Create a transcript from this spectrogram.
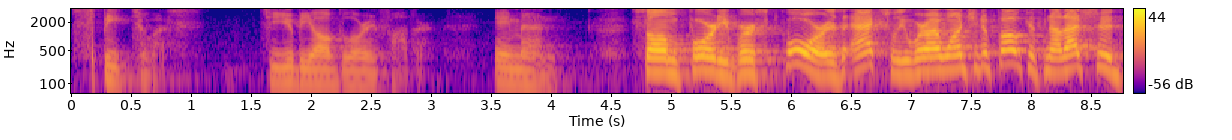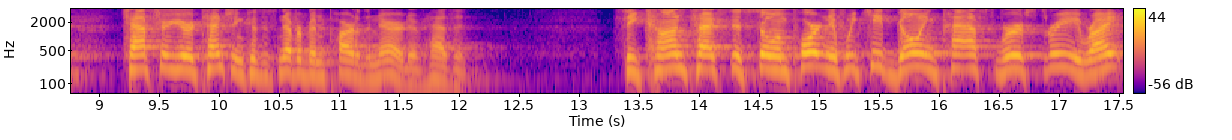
Speak to us. To you be all glory, Father. Amen. Psalm 40, verse 4, is actually where I want you to focus. Now, that should capture your attention because it's never been part of the narrative, has it? See, context is so important. If we keep going past verse 3, right?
